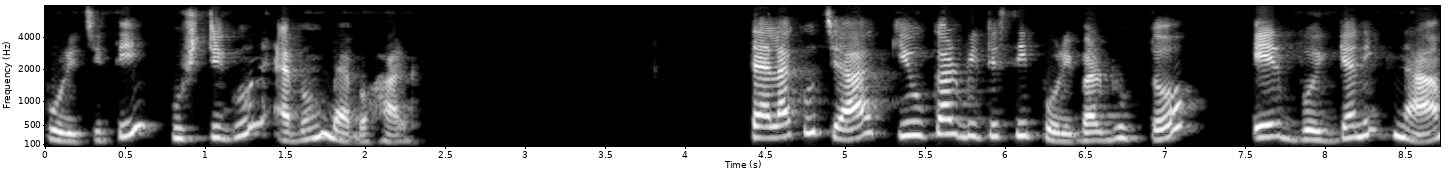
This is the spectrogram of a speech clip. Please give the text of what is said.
পরিচিতি পুষ্টিগুণ এবং ব্যবহার। তেলাকুচা কিউকার বিটিসি পরিবারভুক্ত এর বৈজ্ঞানিক নাম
